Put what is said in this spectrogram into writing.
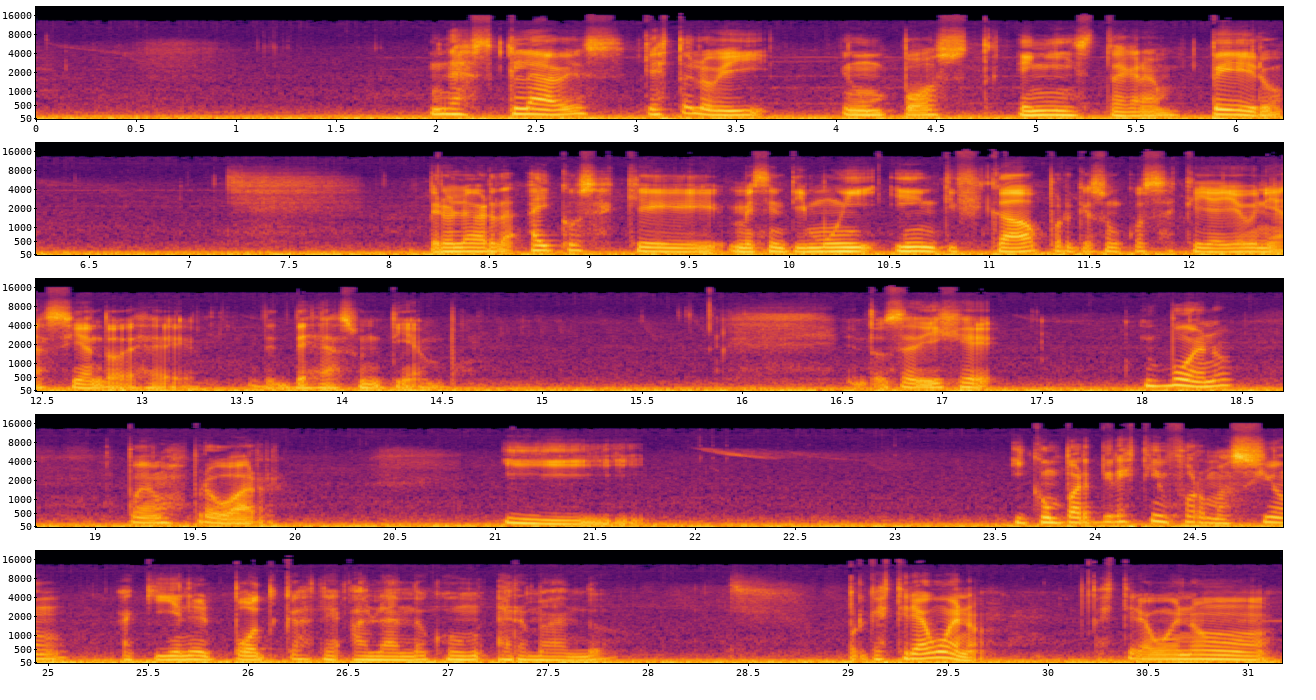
Unas claves, que esto lo vi en un post en Instagram, pero pero la verdad hay cosas que me sentí muy identificado porque son cosas que ya yo venía haciendo desde, desde hace un tiempo. Entonces dije, bueno, podemos probar y, y compartir esta información aquí en el podcast de Hablando con Armando. Porque estaría bueno. Estaría bueno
